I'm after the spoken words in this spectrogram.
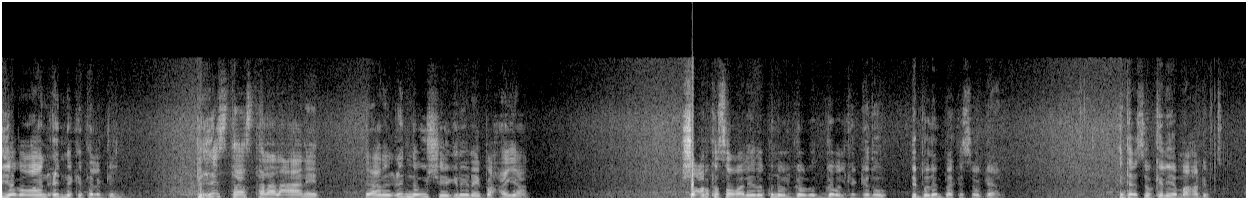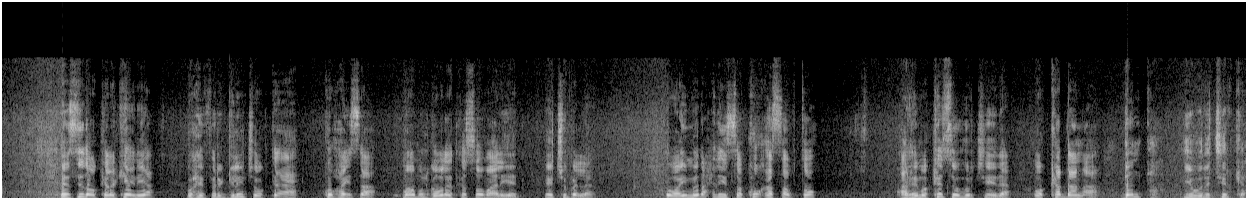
Iyagoo aan cidna ka talagelin. Bixistaas talala'aaneed ee aanay cidna u sheegin inay baxayaan. Shacabka soomaaliyeed ee ku nool gobolka gado dib badan baa ka soo gaadhay intaasoo keliya maaha dhibto. Ee sidoo kale kenya waxay faragelin joogto ah ku haysaa maamul goboleedka soomaaliyeed ee jubbaland oo ay madaxdiisa ku qasabto arrimo ka soo hor jeeda oo ka dhan ah danta iyo wadajirka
